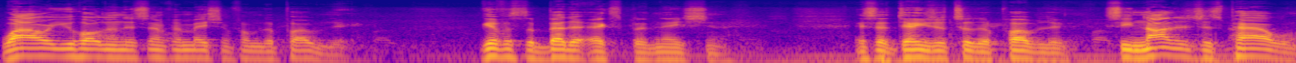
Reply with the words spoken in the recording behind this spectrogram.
Why are you holding this information from the public? Give us a better explanation. It's a danger to the public. See, knowledge is power.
